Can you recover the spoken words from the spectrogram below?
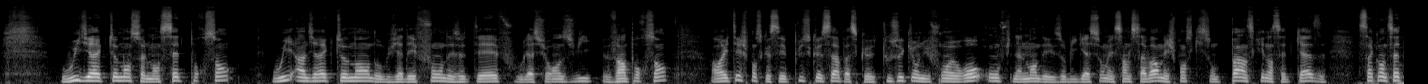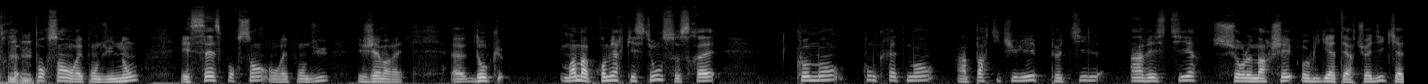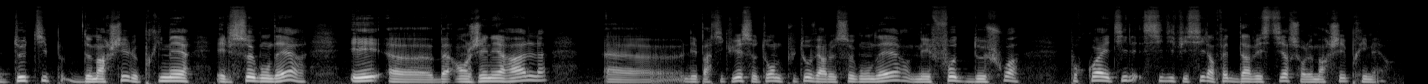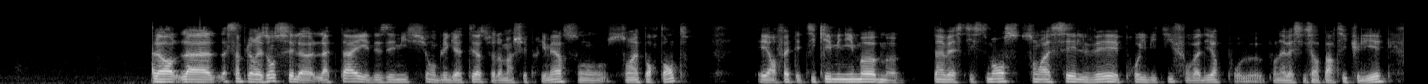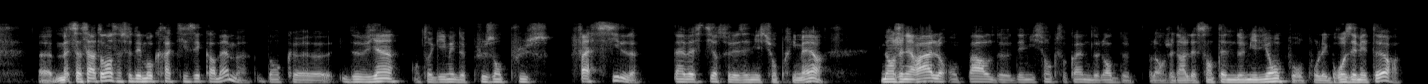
Oui directement, seulement 7%. Oui, indirectement, donc via des fonds, des ETF ou l'assurance vie, 20%. En réalité, je pense que c'est plus que ça, parce que tous ceux qui ont du fonds euro ont finalement des obligations, mais sans le savoir, mais je pense qu'ils ne sont pas inscrits dans cette case. 57% ont répondu non, et 16% ont répondu j'aimerais. Euh, donc, moi, ma première question, ce serait comment concrètement un particulier peut-il investir sur le marché obligataire? Tu as dit qu'il y a deux types de marchés, le primaire et le secondaire. Et euh, bah, en général, euh, les particuliers se tournent plutôt vers le secondaire, mais faute de choix. Pourquoi est-il si difficile en fait d'investir sur le marché primaire? Alors, la, simple raison, c'est la, la, taille des émissions obligataires sur le marché primaire sont, importantes. Et en fait, les tickets minimums d'investissement sont assez élevés et prohibitifs, on va dire, pour l'investisseur particulier. Euh, mais ça, ça, a tendance à se démocratiser quand même. Donc, euh, il devient, entre guillemets, de plus en plus facile d'investir sur les émissions primaires. Mais en général, on parle d'émissions qui sont quand même de l'ordre de, en général, des centaines de millions pour, les gros émetteurs.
